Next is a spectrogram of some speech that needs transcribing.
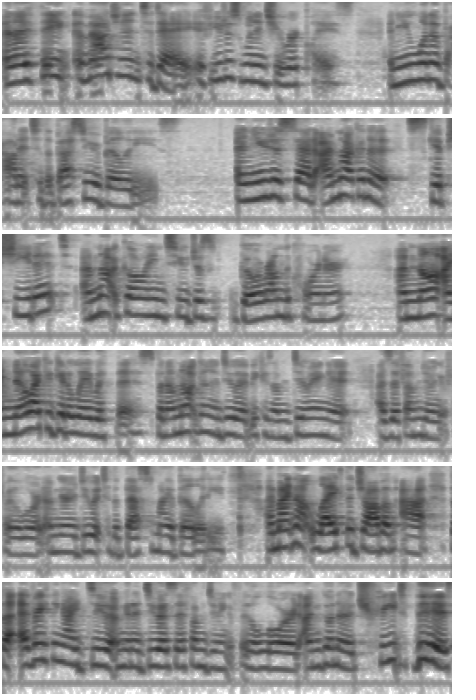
And I think, imagine today if you just went into your workplace and you went about it to the best of your abilities and you just said, I'm not going to skip sheet it. I'm not going to just go around the corner. I'm not, I know I could get away with this, but I'm not going to do it because I'm doing it as if I'm doing it for the Lord. I'm going to do it to the best of my ability. I might not like the job I'm at, but everything I do, I'm going to do as if I'm doing it for the Lord. I'm going to treat this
